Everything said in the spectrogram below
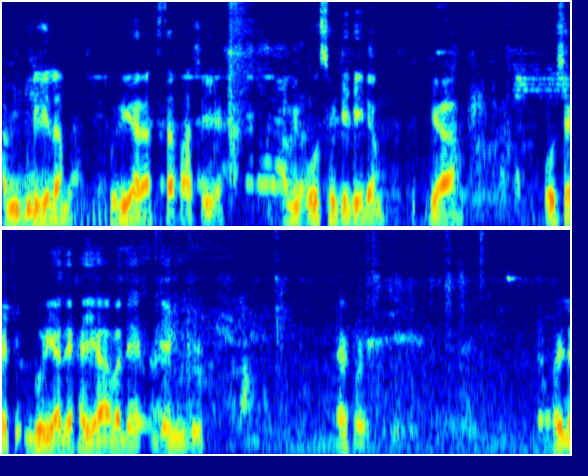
আমি ঘুরে গেলাম ঘুরিয়া রাস্তা ফাঁসে আমি ও সাইডে যাইলাম, গিয়া ও সাইড ঘুরিয়া দেখাইয়া বাদে যাই বুঝি। তারপর হইল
